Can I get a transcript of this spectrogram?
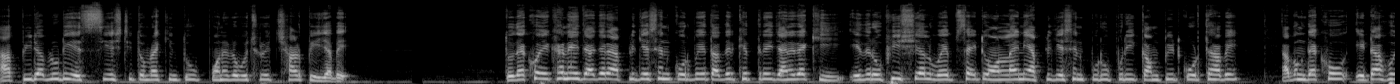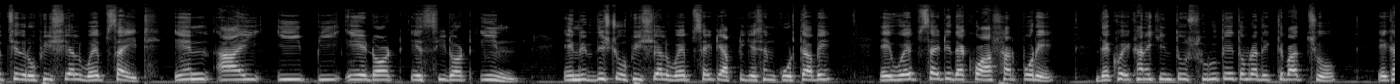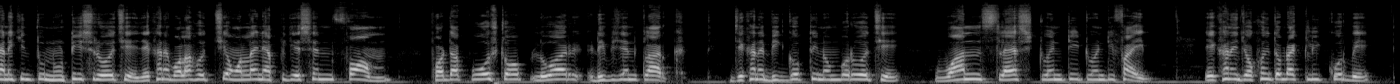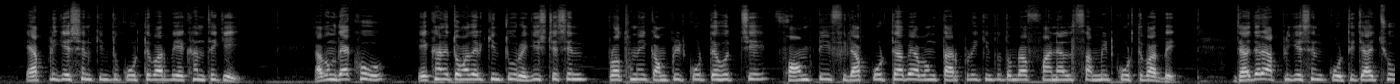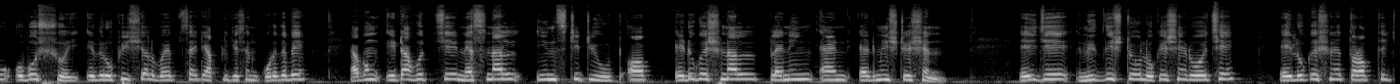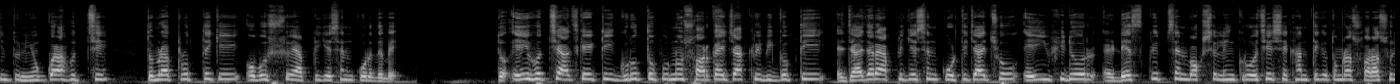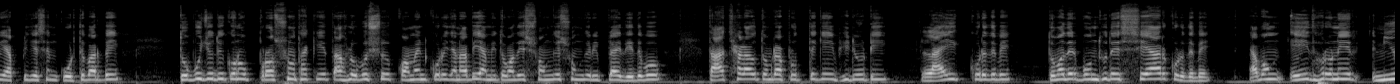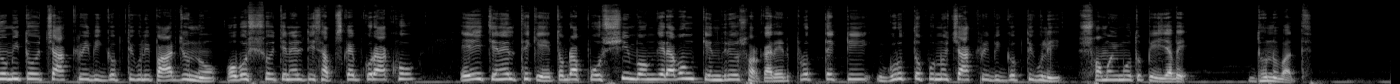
আর পিডাব্লিউডি এসসি এসটি তোমরা কিন্তু পনেরো বছরের ছাড় পেয়ে যাবে। তো দেখো, এখানে যা যারা অ্যাপ্লিকেশন করবে তাদের ক্ষেত্রে জানিয়ে রাখি, এদের অফিসিয়াল ওয়েবসাইটে অনলাইনে অ্যাপ্লিকেশন পুরোপুরি কমপ্লিট করতে হবে। এবং দেখো, এটা হচ্ছে এদের official website N I EPA dot AC dot in এই নির্দিষ্ট অফিসিয়াল ওয়েবসাইটে অ্যাপ্লিকেশন করতে হবে। এই ওয়েবসাইটে দেখো, আসার পরে দেখো, এখানে কিন্তু শুরুতেই তোমরা দেখতে পাচ্ছ, এখানে কিন্তু নোটিশ রয়েছে, যেখানে বলা হচ্ছে online application form for the post of lower division clerk যেখানে বিজ্ঞপ্তি নম্বর রয়েছে one slash twenty twenty five. এখানে যখনই তোমরা ক্লিক করবে, অ্যাপ্লিকেশন কিন্তু করতে পারবে এখান থেকেই। এবং দেখো, এখানে তোমাদের কিন্তু রেজিস্ট্রেশন প্রথমেই কমপ্লিট করতে হচ্ছে, ফর্মটি ফিল আপ করতে হবে এবং তারপরে কিন্তু তোমরা ফাইনাল সাবমিট করতে পারবে। যারা যারা অ্যাপ্লিকেশন করতে চাইছো, অবশ্যই এদের অফিসিয়াল ওয়েবসাইটে অ্যাপ্লিকেশন করে দেবে এবং এটা হচ্ছে National Institute of Educational Planning and Administration এই যে নির্দিষ্ট লোকেশনে রয়েছে, এই লোকেশনের তরফ থেকে কিন্তু নিয়োগ করা হচ্ছে। তোমরা প্রত্যেকেই অবশ্যই অ্যাপ্লিকেশন করে দেবে। তো এই হচ্ছে আজকের একটি গুরুত্বপূর্ণ সরকারি চাকরি বিজ্ঞপ্তি। যা যারা অ্যাপ্লিকেশন করতে চাইছো, এই ভিডিওর ডেসক্রিপশন বক্সে লিঙ্ক রয়েছে। সেখান থেকে তোমরা সরাসরি অ্যাপ্লিকেশন করতে পারবে। তবু যদি কোনো প্রশ্ন থাকে, তাহলে অবশ্যই কমেন্ট করে জানাবে। আমি তোমাদের সঙ্গে সঙ্গে রিপ্লাই দিয়ে দেবো। তাছাড়াও তোমরা প্রত্যেকেই ভিডিওটি লাইক করে দেবে, তোমাদের বন্ধুদের শেয়ার করে দেবে এবং এই ধরনের নিয়মিত চাকরি বিজ্ঞপ্তিগুলি পাওয়ার জন্য অবশ্যই চ্যানেলটি সাবস্ক্রাইব করে রাখো। এই চ্যানেল থেকে তোমরা পশ্চিমবঙ্গের এবং কেন্দ্রীয় সরকারের প্রত্যেকটি গুরুত্বপূর্ণ চাকরি বিজ্ঞপ্তিগুলি সময় মতো পেয়ে যাবে। ধন্যবাদ।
